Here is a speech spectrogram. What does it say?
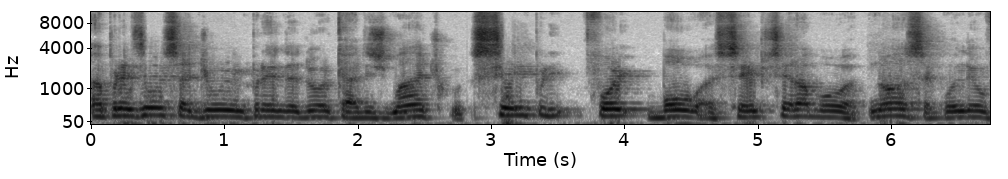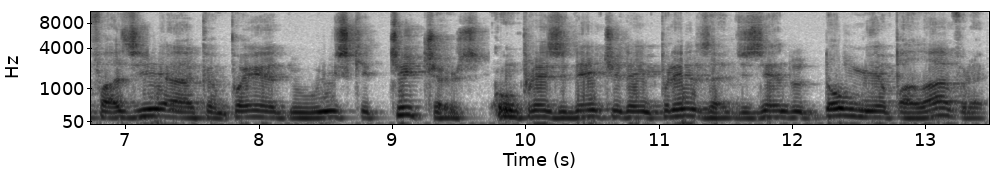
A presença de um empreendedor carismático sempre foi boa, sempre será boa. Nossa, quando eu fazia a campanha do Whisky Teachers com o presidente da empresa dizendo dou minha palavra,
